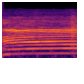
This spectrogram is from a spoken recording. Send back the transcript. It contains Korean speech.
그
